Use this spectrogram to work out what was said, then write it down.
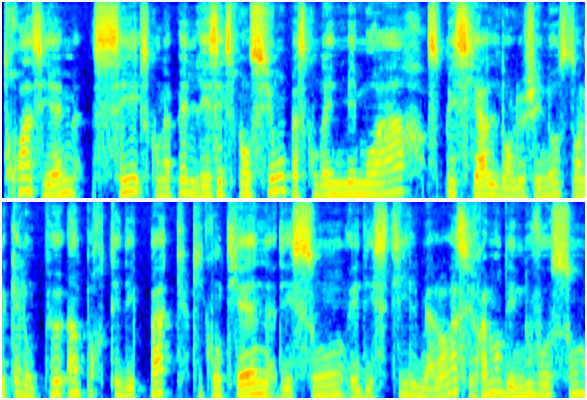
troisième, c'est ce qu'on appelle les expansions, parce qu'on a une mémoire spéciale dans le Genos dans lequel on peut importer des packs qui contiennent des sons et des styles. Mais alors là, c'est vraiment des nouveaux sons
